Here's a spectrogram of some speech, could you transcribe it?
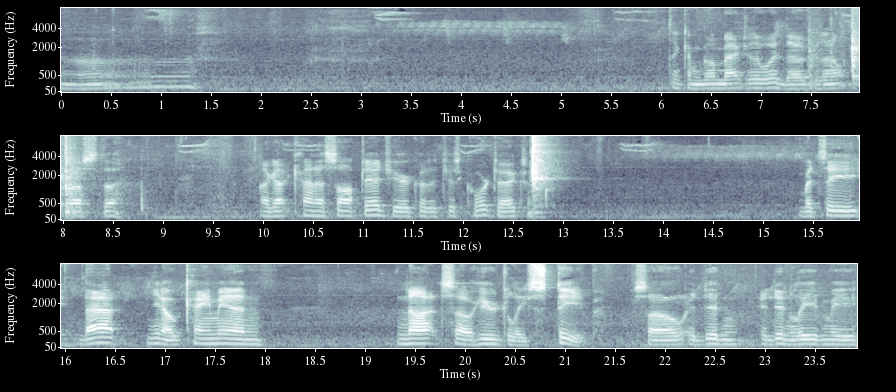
Uh, I think I'm going back to the wood though, because I don't trust the, I got kind of soft edge here because it's just cortex. And, but see, that, you know, came in not so hugely steep. So it didn't, it didn't leave me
